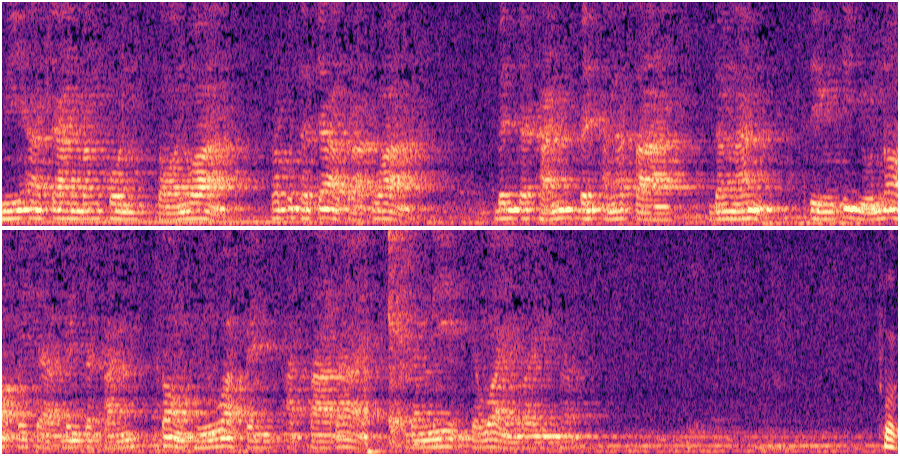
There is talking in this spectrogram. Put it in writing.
มีอาจารย์บางคนสอนว่า พระพุทธเจ้าตรัสว่าเบญจขันธ์เป็นอนัตตา ดังนั้นสิ่งที่อยู่นอกไปจากเบญจขันธ์ต้องถือว่าเป็นอัตตาได้ ดังนี้จะว่าอย่างไรครับ พวก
